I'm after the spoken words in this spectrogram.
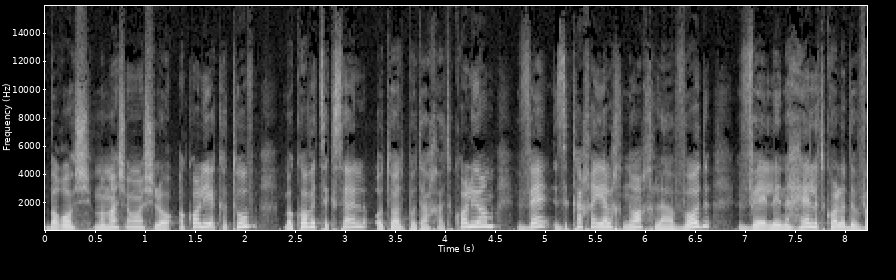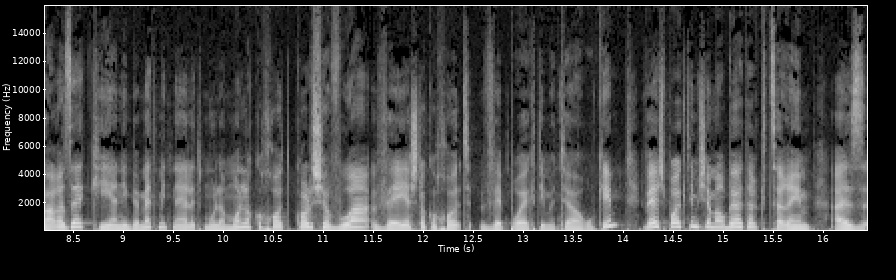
בראש, ממש ממש לא. הכל יהיה כתוב בקובץ אקסל, אותו את פותחת כל יום, וזה ככה יהיה לך נוח לעבוד ולנהל את כל הדבר הזה, כי אני באמת מתנהלת מול המון לקוחות כל שבוע, ויש לקוחות ופרויקטים יותר ארוכים, ויש פרויקטים שהם הרבה יותר קצרים. אז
